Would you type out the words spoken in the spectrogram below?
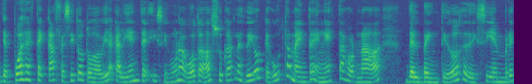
Después de este cafecito todavía caliente y sin una gota de azúcar, les digo que justamente en esta jornada del 22 de diciembre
